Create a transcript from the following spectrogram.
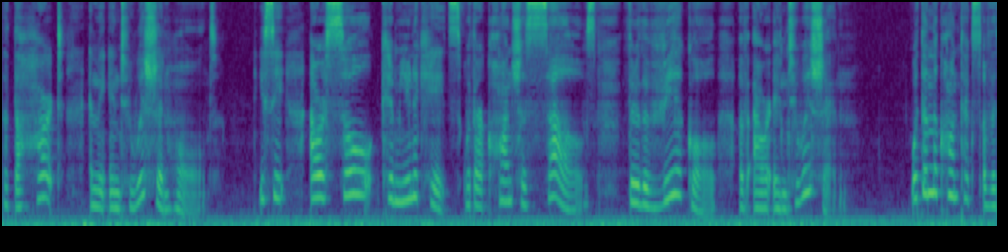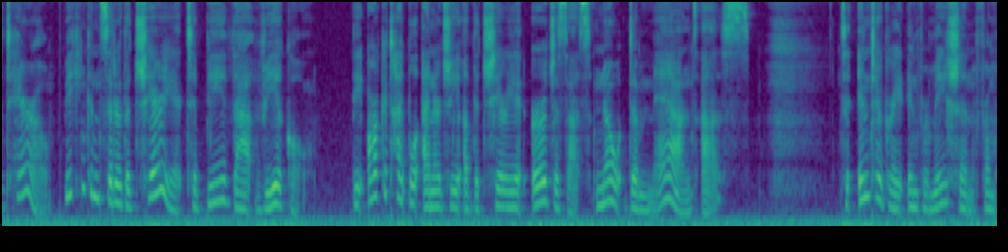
that the heart and the intuition hold. You see, our soul communicates with our conscious selves through the vehicle of our intuition. Within the context of the tarot, we can consider the chariot to be that vehicle. The archetypal energy of the chariot urges us, no, demands us, to integrate information from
